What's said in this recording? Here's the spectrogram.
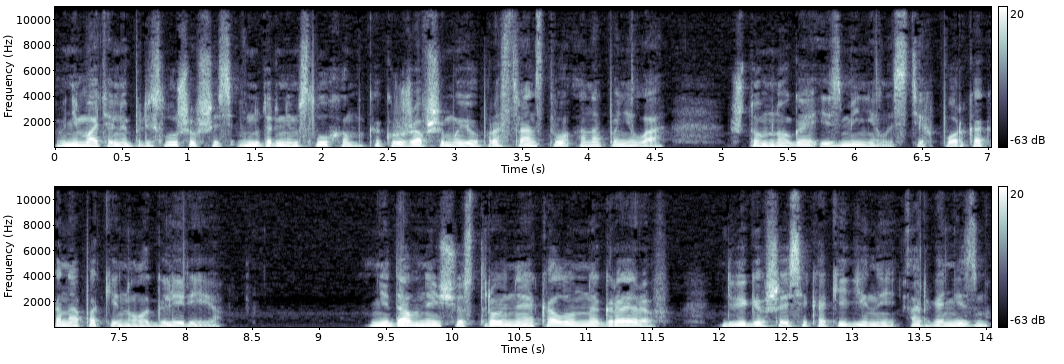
Внимательно прислушавшись внутренним слухом к окружавшему ее пространству, она поняла, что многое изменилось с тех пор, как она покинула галерею. Недавно еще стройная колонна Грайеров, двигавшаяся как единый организм,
